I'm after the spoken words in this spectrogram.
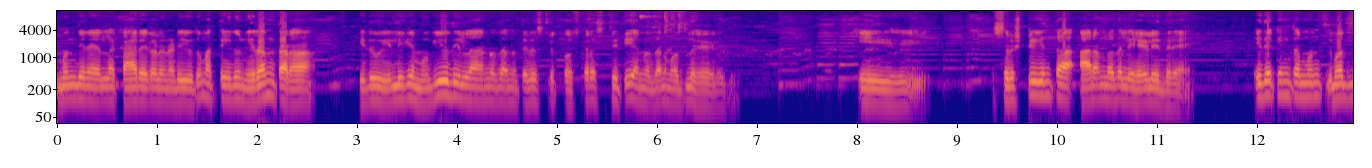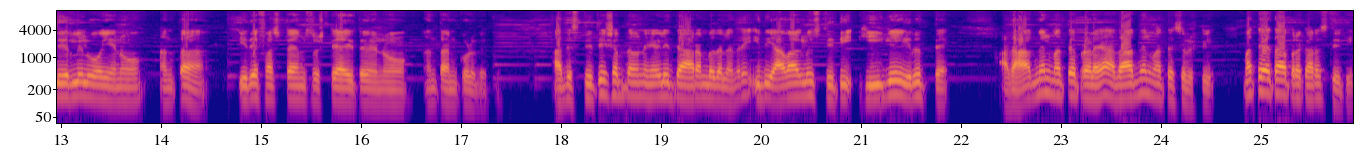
ಮುಂದಿನ ಎಲ್ಲ ಕಾರ್ಯಗಳು ನಡೆಯುವುದು ಮತ್ತೆ ಇದು ನಿರಂತರ, ಇದು ಇಲ್ಲಿಗೆ ಮುಗಿಯುವುದಿಲ್ಲ ಅನ್ನೋದನ್ನು ತಿಳಿಸ್ಲಿಕ್ಕೋಸ್ಕರ ಸ್ಥಿತಿ ಅನ್ನೋದನ್ನು ಮೊದಲು ಹೇಳಿದ್ವಿ. ಈ ಸೃಷ್ಟಿಗಿಂತ ಆರಂಭದಲ್ಲಿ ಹೇಳಿದ್ರೆ, ಇದಕ್ಕಿಂತ ಮುನ್, ಮೊದ್ಲು ಇರ್ಲಿಲ್ವೋ ಏನೋ ಅಂತ ಇದೇ ಫಸ್ಟ್ ಟೈಮ್ ಸೃಷ್ಟಿ ಆಯಿತೋ ಏನೋ ಅಂತ ಅನ್ಕೊಳ್ಬೇಕು. ಅದು ಸ್ಥಿತಿ ಶಬ್ದವನ್ನು ಹೇಳಿದ್ದ ಆರಂಭದಲ್ಲಿ ಅಂದ್ರೆ ಇದು ಯಾವಾಗ್ಲೂ ಸ್ಥಿತಿ, ಹೀಗೆ ಇರುತ್ತೆ. ಅದಾದ್ಮೇಲೆ ಮತ್ತೆ ಪ್ರಳಯ, ಅದಾದ್ಮೇಲೆ ಮತ್ತೆ ಸೃಷ್ಟಿ, ಮತ್ತೆ ಯಥಾ ಪ್ರಕಾರ ಸ್ಥಿತಿ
